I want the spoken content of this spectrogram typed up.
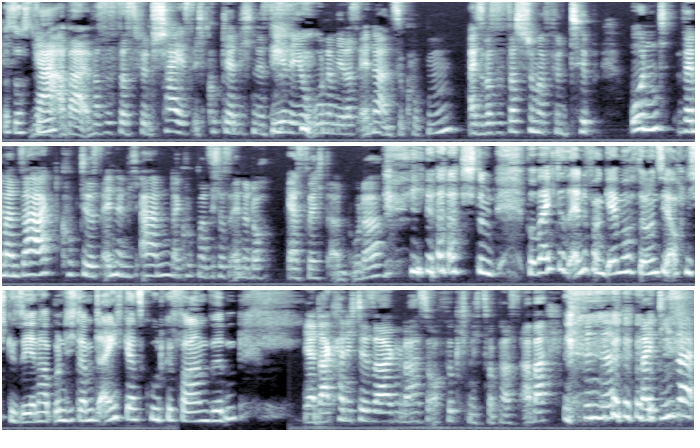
Was sagst du? Ja, aber was ist das für ein Scheiß? Ich gucke ja nicht eine Serie, ohne mir das Ende anzugucken. Also was ist das schon mal für ein Tipp? Und wenn man sagt, guck dir das Ende nicht an, dann guckt man sich das Ende doch erst recht an, oder? ja, stimmt. Wobei ich das Ende von Game of Thrones ja auch nicht gesehen habe und ich damit eigentlich ganz gut gefahren bin. Ja, da kann ich dir sagen, da hast du auch wirklich nichts verpasst. Aber ich finde, bei dieser,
